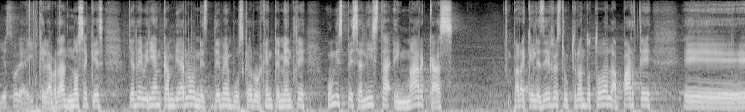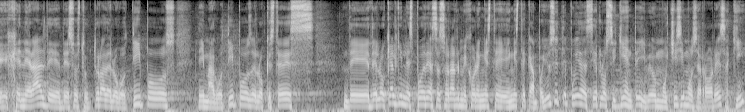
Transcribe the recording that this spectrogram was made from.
y eso de ahí, que la verdad no sé qué es, ya deberían cambiarlo, deben buscar urgentemente un especialista en marcas para que les dé reestructurando toda la parte eh, general de, de, su estructura de logotipos, de imagotipos, de lo que ustedes de, lo que alguien les puede asesorar mejor en este, en este campo. Yo sí te puedo decir lo siguiente y veo muchísimos errores aquí.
